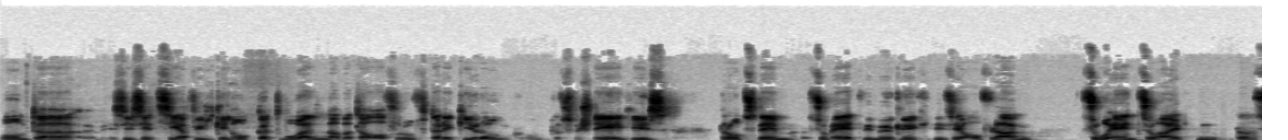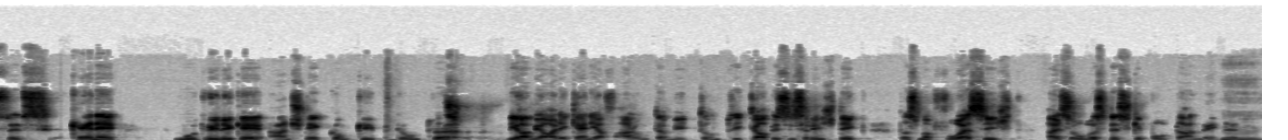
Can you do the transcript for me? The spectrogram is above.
Und äh, es ist jetzt sehr viel gelockert worden, aber der Aufruf der Regierung, und das verstehe ich, ist trotzdem so weit wie möglich diese Auflagen so einzuhalten, dass es keine mutwillige Ansteckung gibt. Und äh, wir haben ja alle keine Erfahrung damit. Und ich glaube, es ist richtig, dass man Vorsicht als oberstes Gebot anwendet. Mhm.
